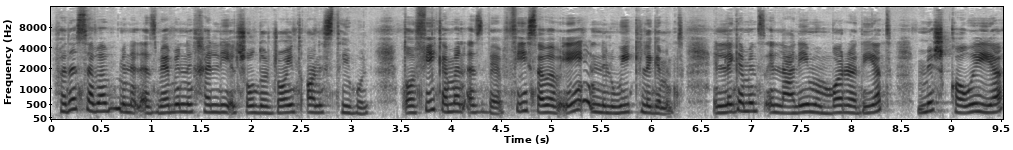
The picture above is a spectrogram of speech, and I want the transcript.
فده سبب من الأسباب إن نخلي ال shoulder joint unstable. طب في كمان أسباب. في سبب إيه؟ إن ال weak ligament ال ligaments اللي عليه من بره ديت مش قوية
